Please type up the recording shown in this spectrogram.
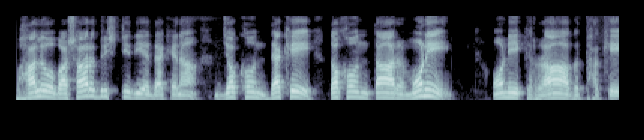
ভালোবাসার দৃষ্টি দিয়ে দেখে না। যখন দেখে, তখন তার মনে অনেক রাগ থাকে,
